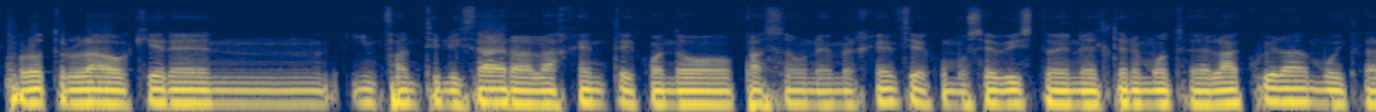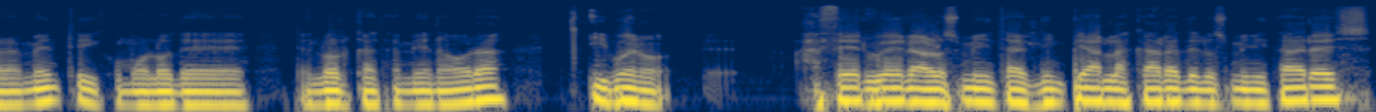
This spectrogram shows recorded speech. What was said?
por otro lado quieren infantilizar a la gente cuando pasa una emergencia, como se ha visto en el terremoto del Áquila muy claramente y como lo de, de Lorca también ahora. Y bueno, hacer ver a los militares, limpiar la cara de los militares,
